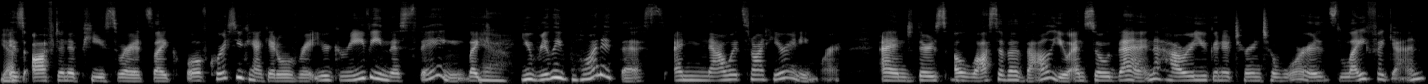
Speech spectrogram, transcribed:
Yeah. Is often a piece where it's like, well, of course you can't get over it. You're grieving this thing. Like, yeah. you really wanted this and now it's not here anymore and there's a loss of a value. And so then how are you going to turn towards life again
